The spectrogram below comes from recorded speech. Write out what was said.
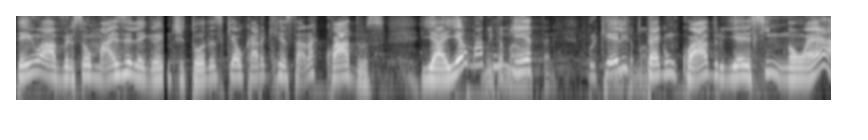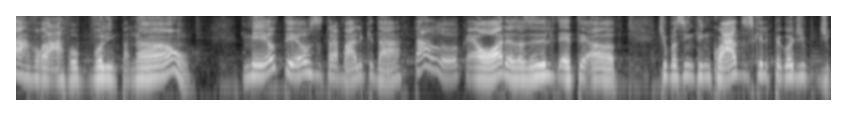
Tem a versão mais elegante de todas, que é o cara que restaura quadros. E aí é uma Muita punheta, né? Porque ele mão. pega um quadro e é assim, não é, ah, vou lá, vou, vou limpar. Não. Meu Deus, o trabalho que dá. Tá louco. É horas. Às vezes ele. é, ah, tipo assim, tem quadros que ele pegou de, de,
